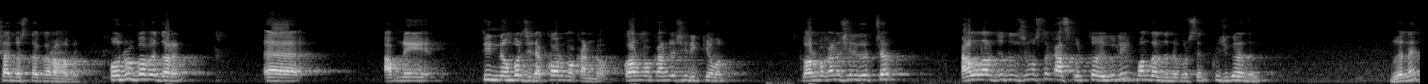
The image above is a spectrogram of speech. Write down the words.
সাব্যস্ত করা হবে। অনুরূপভাবে ধরেন আপনি তিন নম্বর যেটা, কর্মকাণ্ড। কর্মকাণ্ডে শিরিক কেমন? কর্মকাণ্ডে শিরিক হচ্ছে, আল্লাহর জন্য যে সমস্ত কাজ করতে ওইগুলি বন্দার জন্য করছেন, খুশি করার জন্য। বুঝলেন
